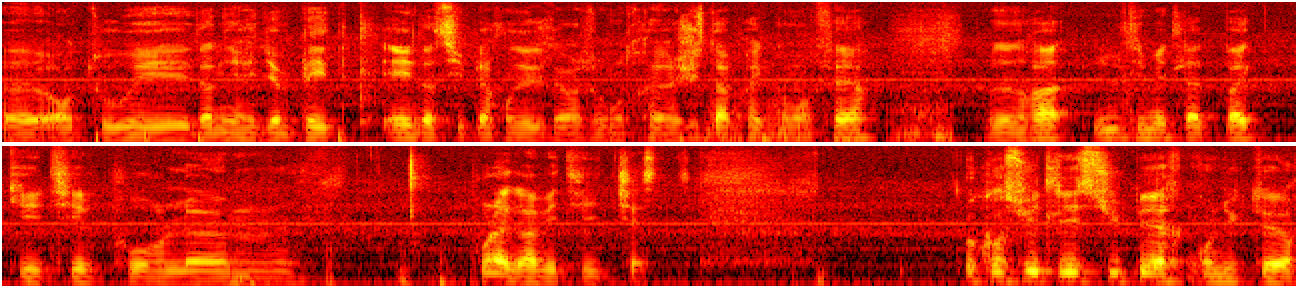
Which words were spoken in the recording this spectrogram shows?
euh, entouré d'un iridium plate et d'un superconducteur. Je vous montrerai juste après comment faire. Ça vous donnera l'ultimate lat pack qui est utile pour le pour la gravity chest. Donc ensuite les superconducteurs.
